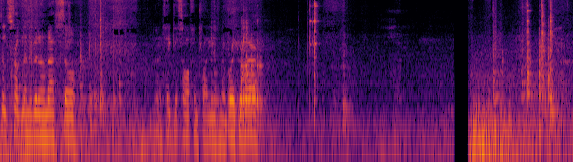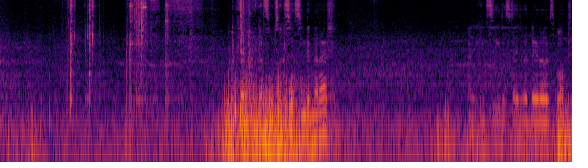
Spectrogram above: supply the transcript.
Still struggling a bit on that, so I'm going to take this off and try using a breaker bar. Got some success in getting it out. And you can see the state of it there that it's blocked.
